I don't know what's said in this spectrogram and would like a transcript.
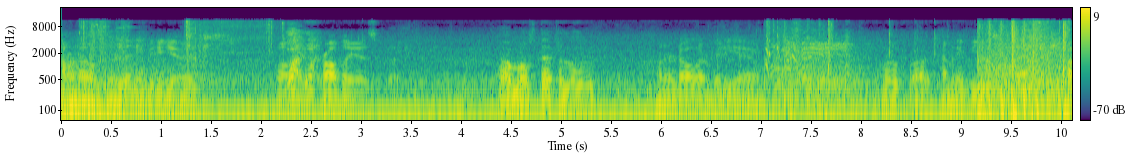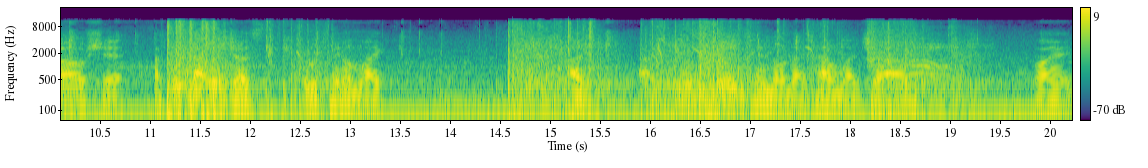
I don't know if there's any videos. Well, there probably is, but oh, most definitely. $100 video? Oh fuck. How many views? Oh shit. I think that would just it would depend on like I, I it would really depend on like how much um like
